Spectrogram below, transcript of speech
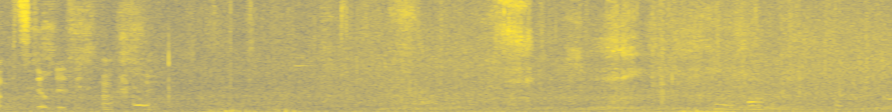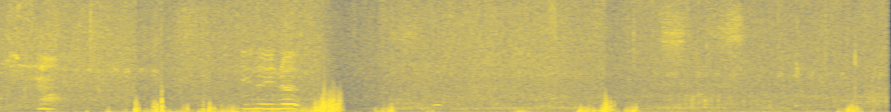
I'm still dizzy. Look.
